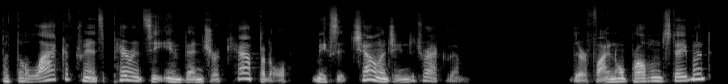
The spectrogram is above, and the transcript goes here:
but the lack of transparency in venture capital makes it challenging to track them. Their final problem statement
